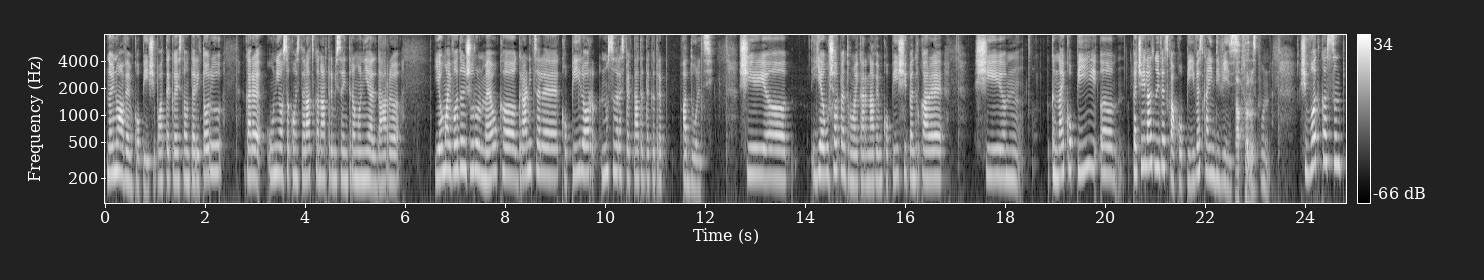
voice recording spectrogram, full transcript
noi nu avem copii și poate că este un teritoriu care unii o să considerați că n-ar trebui să intrăm în el, dar uh, eu mai văd în jurul meu că granițele copiilor nu sunt respectate de către adulți. Și uh, e ușor pentru noi care nu avem copii și pentru care și um, când ai copii, uh, pe ceilalți nu-i vezi ca copii, vezi ca indivizi, Absolut. să spun. Și văd că sunt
